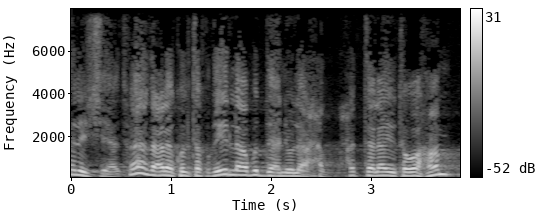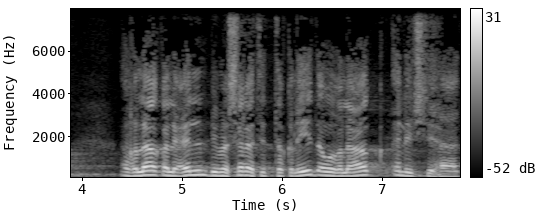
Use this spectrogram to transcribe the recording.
الاجتهاد. فهذا على كل تقدير لا بد أن يلاحظ حتى لا يتوهم إغلاق العلم بمسألة التقليد أو إغلاق الاجتهاد.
